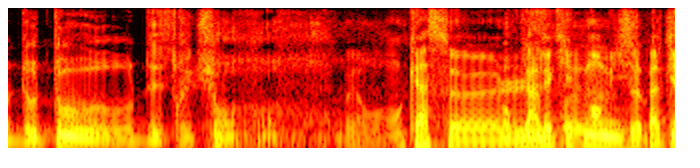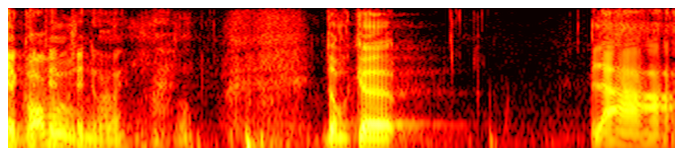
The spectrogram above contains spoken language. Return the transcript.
d'autodestruction. on casse euh, l'équipement euh, municipal qui est de chez nous. Donc, euh, la,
